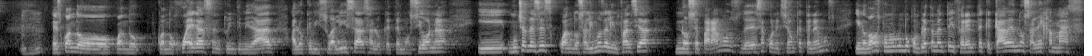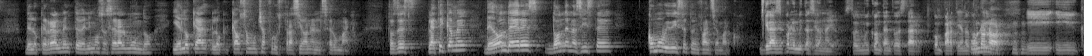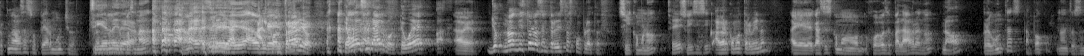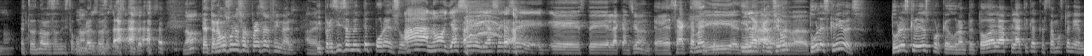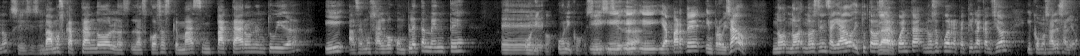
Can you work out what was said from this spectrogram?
Es cuando, cuando, cuando juegas en tu intimidad, a lo que visualizas, a lo que te emociona. Y muchas veces cuando salimos de la infancia nos separamos de esa conexión que tenemos y nos vamos por un rumbo completamente diferente que cada vez nos aleja más de lo que realmente venimos a hacer al mundo y es lo que, lo que causa mucha frustración en el ser humano. Entonces, platícame de dónde eres, dónde naciste, cómo viviste tu infancia, Marco. Gracias por la invitación, Nayo. Estoy muy contento de estar compartiendo Un contigo. honor. Y, y creo que me vas a sopear mucho. Sí, ¿No- es no- la ¿No idea. pasa nada? ¿No? Es Sí, la idea. Ok, Al contrario, te voy a decir algo. Te voy a, A ver. yo, ¿No has visto las entrevistas completas? Sí, ¿cómo no? Sí. Sí, sí, sí. A ver cómo terminan. Eh, haces como juegos de palabras, ¿no? No, ¿Preguntas? tampoco. No, entonces no. Entonces no las has visto No, completas. entonces no las he visto completas. ¿No? Te tenemos una sorpresa al final. A ver. Y precisamente por eso. Ah, no, ya sé, ya sé, ya sé. Eh, este, la canción. Exactamente. Sí, es y la verdad, canción, es verdad. tú la escribes. Tú la escribes porque durante toda la plática que estamos teniendo, Sí, sí, sí. vamos captando las, las cosas que más impactaron en tu vida y hacemos algo completamente eh, Único. único. Sí, y, sí, sí, y- y- y aparte, improvisado. No, no, no es ensayado y tú te vas a Claro. dar cuenta, no se puede repetir la canción y como sale, salió.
